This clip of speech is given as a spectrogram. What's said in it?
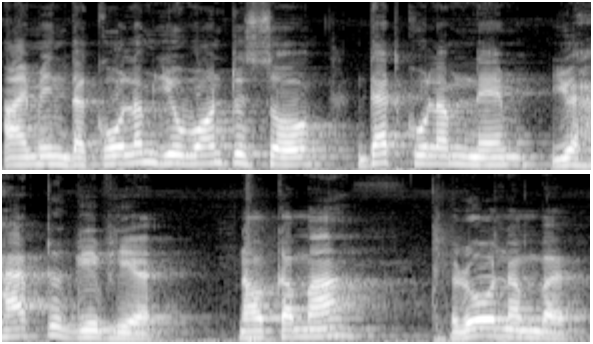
I mean the column you want to show that column name you have to give here. Now comma row number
